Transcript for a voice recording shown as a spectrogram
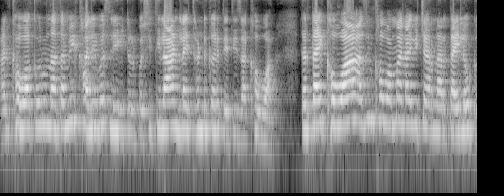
आणि खवा करून आता मी खाली बसले हिटरपाशी तिला आणलाय थंड करते तिचा खवा. तर ताई खवा अजून खवा मला विचारणार ताई लोक.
